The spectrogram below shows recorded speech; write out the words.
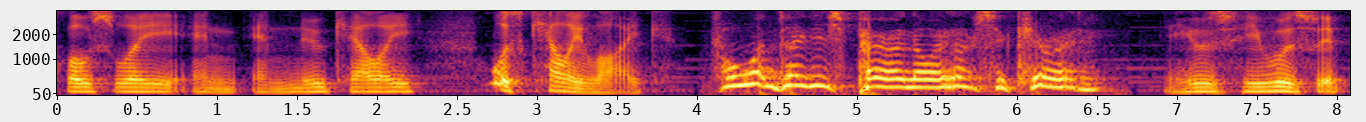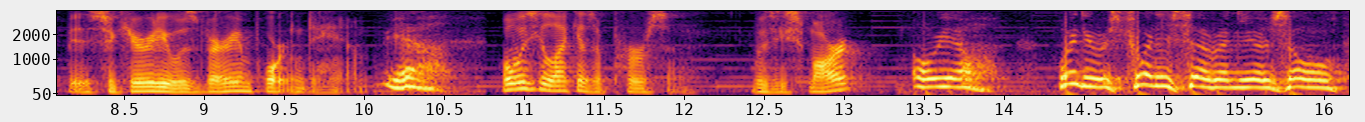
closely and, and knew Kelly. What was Kelly like? For one thing, he's paranoid on security. He was, he was, it, security was very important to him. Yeah. What was he like as a person? Was he smart? Oh, yeah. When he was 27 years old,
